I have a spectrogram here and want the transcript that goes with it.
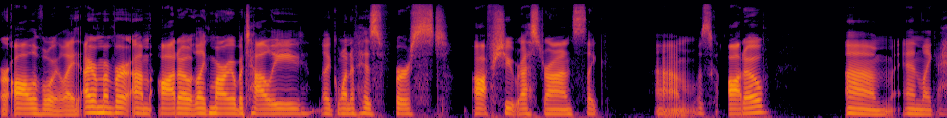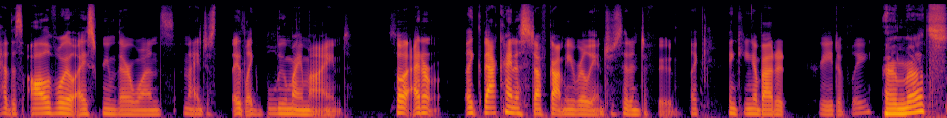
or olive oil. I, I remember um, Otto, like Mario Batali, like one of his first offshoot restaurants, like um, was Otto. Um, and like I had this olive oil ice cream there once, and I just it like blew my mind. So I don't like that kind of stuff got me really interested into food, like thinking about it creatively. And that's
